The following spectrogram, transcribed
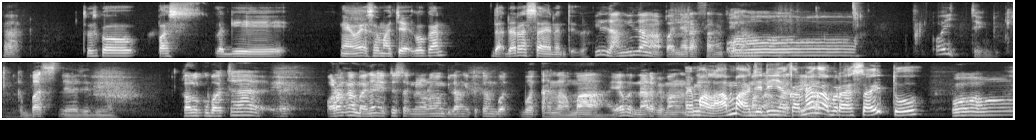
Nah. Terus kau pas lagi ngewek sama cewek kau kan? Enggak ada rasa ya nanti tuh. hilang hilang apanya rasanya tuh. Oh. Oh itu yang bikin. kebas dia jadinya. Kalau ku baca ya, orang kan banyak itu statement orang bilang itu kan buat buat tahan lama. Ya benar memang. Emang lama Emang jadinya lama karena sih, nggak ya. berasa itu. Oh,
